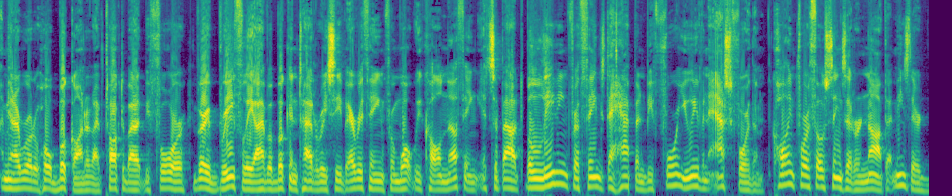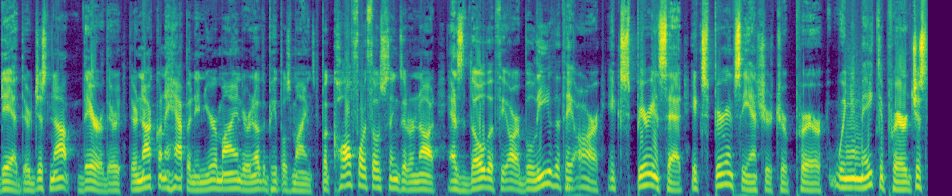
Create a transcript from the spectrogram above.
I mean, I wrote a whole book on it. I've talked about it before. Very briefly, I have a book entitled Receive Everything from What We Call Nothing. It's about believing for things to happen before you even ask for them. Calling forth those things that are not. That means they're dead. They're just not there. They're they're not going to happen in your mind or in other people's minds. But call forth those things that are not as though that they are. Believe that they are. Experience that. Experience the answer to a prayer. When you make the prayer, just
